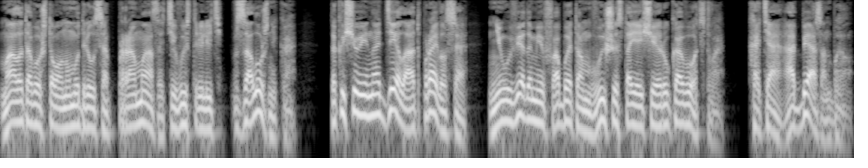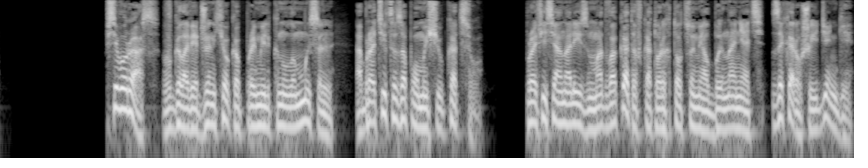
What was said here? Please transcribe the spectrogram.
Мало того, что он умудрился промазать и выстрелить в заложника, так еще и на дело отправился, не уведомив об этом вышестоящее руководство, хотя обязан был. Всего раз в голове Джин Хёка промелькнула мысль обратиться за помощью к отцу. Профессионализм адвокатов, которых тот сумел бы нанять за хорошие деньги,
